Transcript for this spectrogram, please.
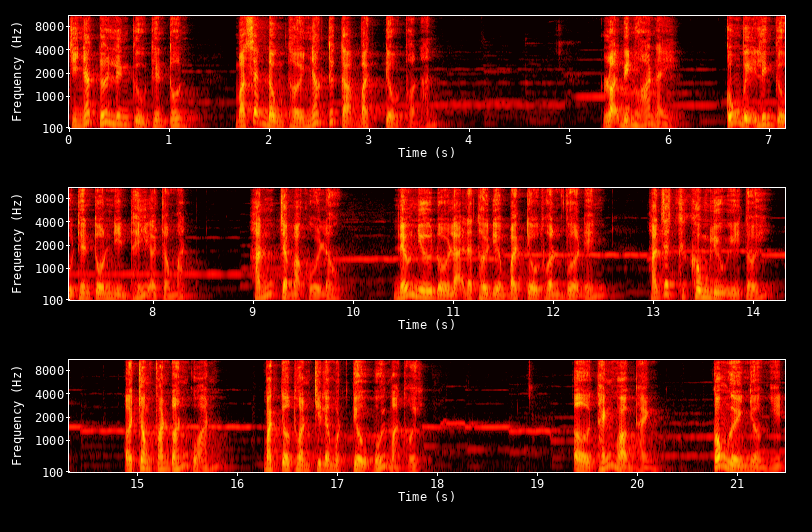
Chỉ nhắc tới linh cửu thiên tôn, Mà sẽ đồng thời nhắc tới cả bạch tiểu thuần hắn. Loại biến hóa này Cũng bị linh cửu thiên tôn nhìn thấy ở trong mắt. Hắn trầm mặc hồi lâu, Nếu như đổi lại là thời điểm Bạch Tiểu Thuần vừa đến, Hắn rất không lưu ý tới. Ở trong phán đoán của hắn, Bạch Tiểu Thuần chỉ là một tiểu bối mà thôi. Ở Thánh Hoàng Thành có người nhường nhịn,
